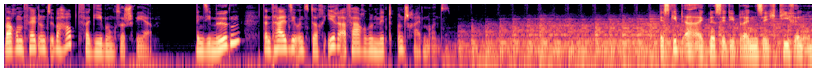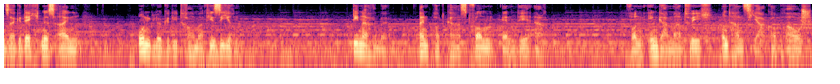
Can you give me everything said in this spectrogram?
Warum fällt uns überhaupt Vergebung so schwer? Wenn Sie mögen, dann teilen Sie uns doch Ihre Erfahrungen mit und schreiben uns. Es gibt Ereignisse, die brennen sich tief in unser Gedächtnis ein. Unglücke, die traumatisieren. Die Narbe ein Podcast vom NDR. Von Inga Madwig und Hans-Jakob Rausch.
